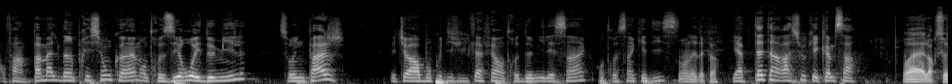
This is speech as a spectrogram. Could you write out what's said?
enfin, pas mal d'impressions quand même entre 0 et 2000 sur une page. Mais tu vas avoir beaucoup de difficultés à faire entre 2000 et 5, entre 5 et 10. On est d'accord. Il y a peut-être un ratio qui est comme ça. Ouais, alors sur,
